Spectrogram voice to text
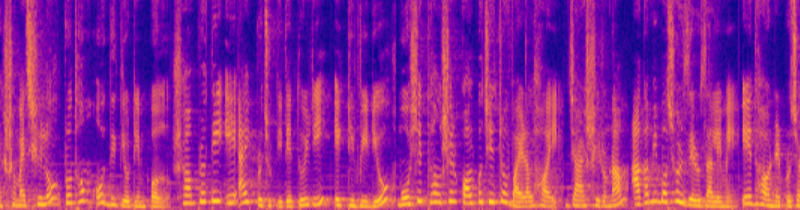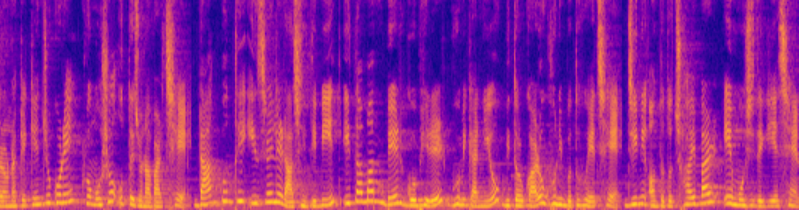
একসময় ছিল প্রথম ও দ্বিতীয় টেম্পল। সম্প্রতি এআই প্রযুক্তিতে তৈরি একটি ভিডিও মসজিদ ধ্বংসের কল্পচিত্র ভাইরাল হয়, যার শিরোনাম আগামী বছর জেরুজালেমে। এ ধরনের প্রচারণাকে কেন্দ্র করে ক্রমশ উত্তেজনা বাড়ছে। ডানপন্থী ইসরায়েলের রাজনীতিবিদ ইতামান বের গভীরের ভূমিকা নিয়েও বিতর্ক আরও ঘনীভূত হয়েছে, যিনি অন্তত ছয়বার এ মসজিদে গিয়েছেন।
